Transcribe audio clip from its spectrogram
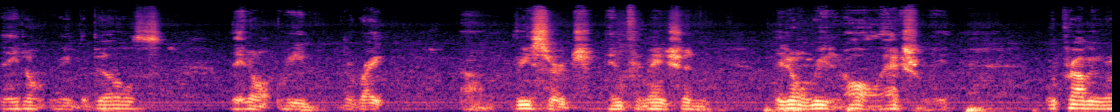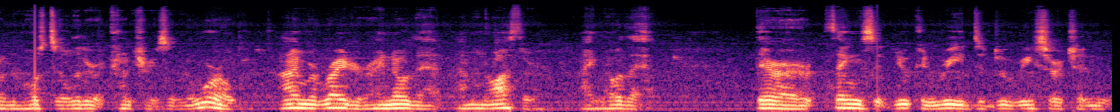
They don't read the bills. They don't read the right um, research information. They don't read at all, actually. We're probably one of the most illiterate countries in the world. I'm a writer, I know that. I'm an author, I know that. There are things that you can read to do research and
